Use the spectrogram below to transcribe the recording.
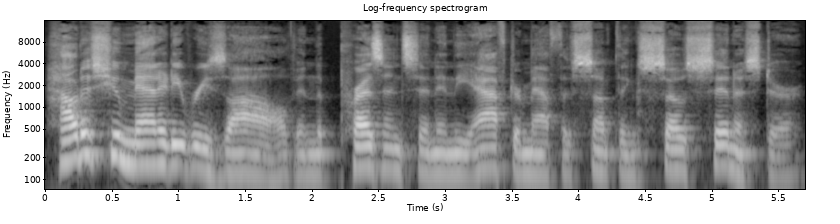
How does humanity resolve in the presence and in the aftermath of something so sinister,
